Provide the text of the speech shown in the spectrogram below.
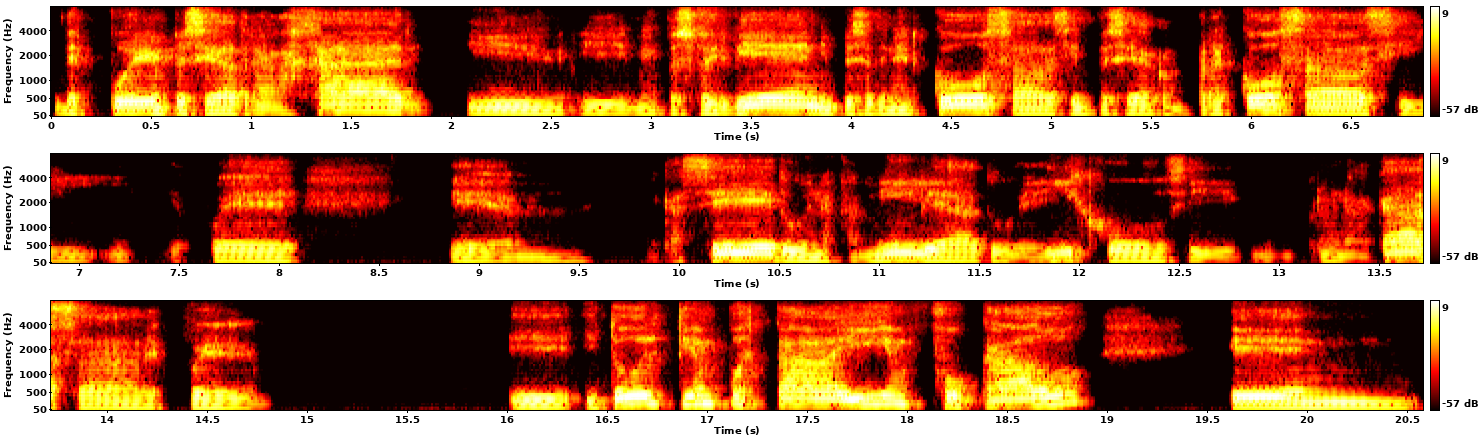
después empecé a trabajar y, me empezó a ir bien, y empecé a tener cosas y empecé a comprar cosas y, después eh, me casé, tuve una familia, tuve hijos y compré una casa, después... Y, todo el tiempo estaba ahí enfocado en,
